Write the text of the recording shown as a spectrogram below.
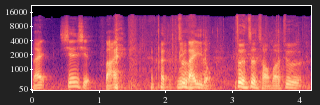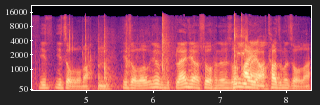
来先写白，明白易懂，这很正常嘛，就你你走了嘛，嗯，你走了，因为本来讲说很多人说，哎呀，他怎么走了，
